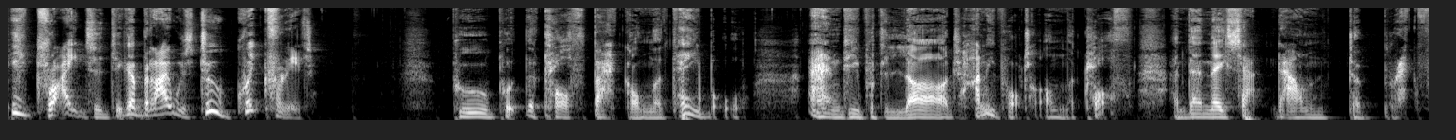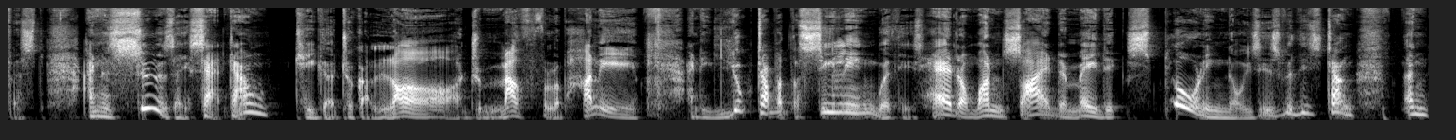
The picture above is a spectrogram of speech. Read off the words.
He tried, said Tigger, but I was too quick for it. Pooh put the cloth back on the table and he put a large honey pot on the cloth, and then they sat down to breakfast. And as soon as they sat down, Tigger took a large mouthful of honey, and he looked up at the ceiling with his head on one side and made exploring noises with his tongue, and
